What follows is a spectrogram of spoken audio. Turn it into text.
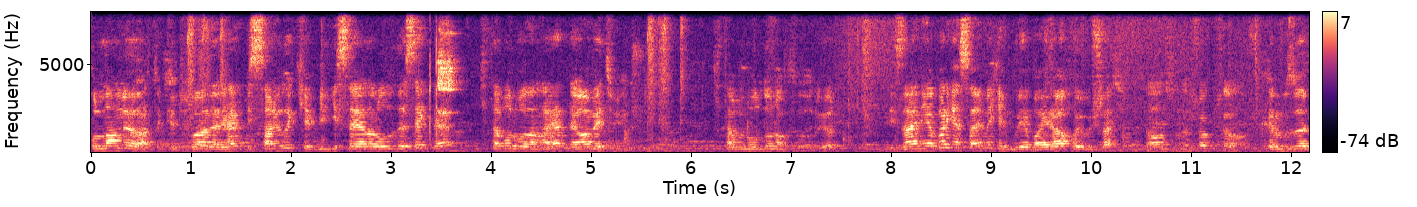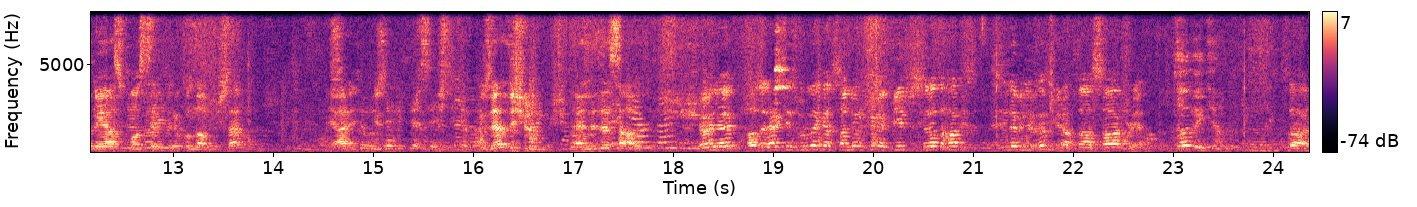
kullanılıyor artık kütüphaneleri. Hep biz sanıyorduk ki bilgisayarlar oldu desek de kitap olmadan hayat devam etmiyor. Kitabın olduğu noktada oluyor. Dizaynı yaparken Sayın Vekilim buraya bayrağı koymuşlar. Sağ olsunlar. Çok güzel olmuş. Kırmızı ve beyaz konseptleri kullanmışlar. Yani Özellikle seçtik. güzel düşünülmüş. Elinize sağlık. Şöyle hazır herkes buradayken sanıyorum şöyle bir sıra daha diz- dizilebilir değil mi? Bir hafta daha sığar buraya. Tabii ki. Sığar.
